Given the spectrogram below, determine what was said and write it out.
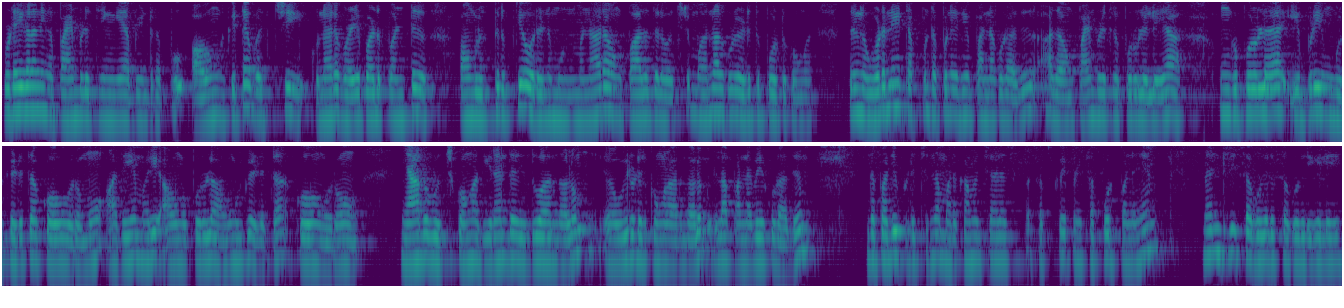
உடைகளை நீங்கள் பயன்படுத்துறீங்க அப்படின்றப்போ அவங்கக்கிட்ட வச்சு கொஞ்ச நேரம் வழிபாடு பண்ணிட்டு அவங்களுக்கு திருப்தியாக ஒரு ரெண்டு மூணு மணி நேரம் அவங்க பாதத்தில் வச்சுட்டு மறுநாள் கூட எடுத்து போட்டுக்கோங்க. சரிங்களா? உடனே டப்பு டப்புன்னு எதையும் பண்ணக்கூடாது. அது அவங்க பயன்படுத்துகிற பொருள் இல்லையா? உங்கள் பொருளை எப்படி உங்களுக்கு எடுத்தால் கோவம் வருமோ அதே மாதிரி அவங்க பொருளை அவங்களுக்கும் எடுத்தால் கோவம் வரும். ஞாபகம் வச்சுக்கோங்க. அது இறந்த இதுவாக இருந்தாலும் உயிரோடு இருக்கவங்களாக இருந்தாலும் இதெல்லாம் பண்ணவே கூடாது. இந்த பதிவு பிடிச்சிருந்தால் மறக்காமல் சேனலை சப்ஸ்கிரைப் பண்ணி சப்போர்ட் பண்ணுங்கள் நன்றி சகோதர சகோதரிகளே.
